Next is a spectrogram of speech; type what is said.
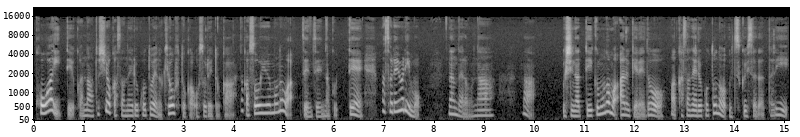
怖いっていうかな年を重ねることへの恐怖とか恐れとかなんかそういうものは全然なくって、まあ、それよりもなんだろうなまあ失っていくものもあるけれど、まあ、重ねることの美しさだったり、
